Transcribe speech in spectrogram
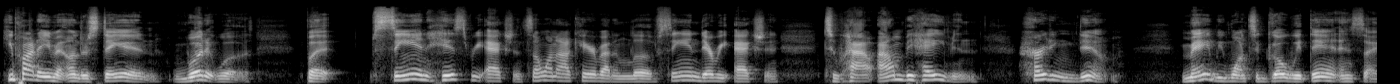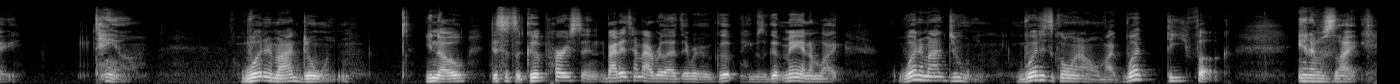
He probably didn't even understand what it was. But seeing his reaction, someone I care about and love, seeing their reaction to how I'm behaving, hurting them, made me want to go within and say, "Damn, what am I doing?" you know, this is a good person. By the time I realized they were a good, he was a good man. I'm like, what am I doing? What is going on? Like, what the fuck? And I was like,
